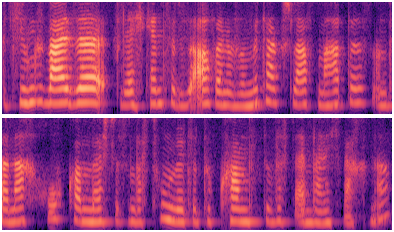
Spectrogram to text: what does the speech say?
Beziehungsweise, vielleicht kennst du das auch, wenn du so Mittagsschlaf mal hattest und danach hochkommen möchtest und was tun willst und du kommst, du wirst einfach nicht wach, ne?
